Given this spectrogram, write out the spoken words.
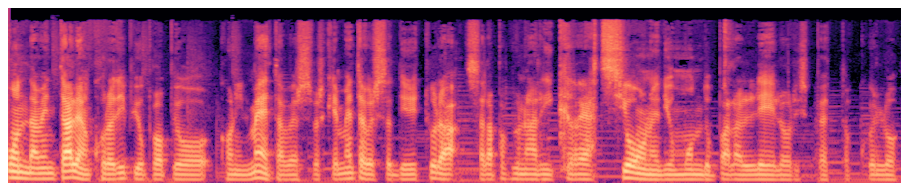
fondamentale ancora di più proprio con il metaverse, perché il metaverse addirittura sarà proprio una ricreazione di un mondo parallelo rispetto a quello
